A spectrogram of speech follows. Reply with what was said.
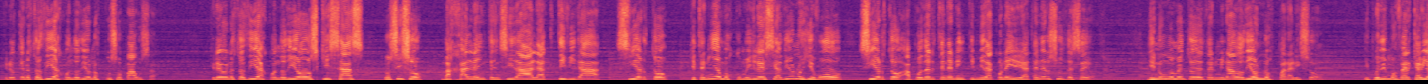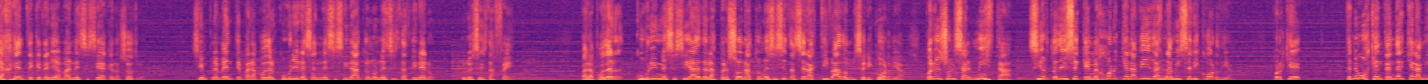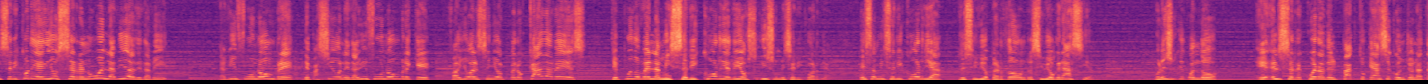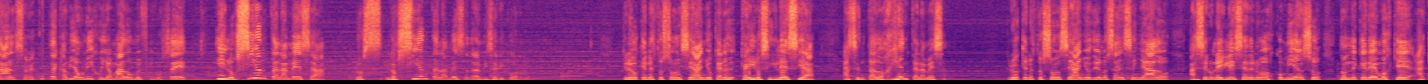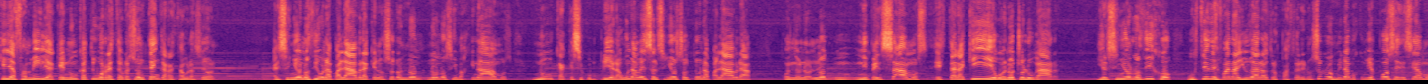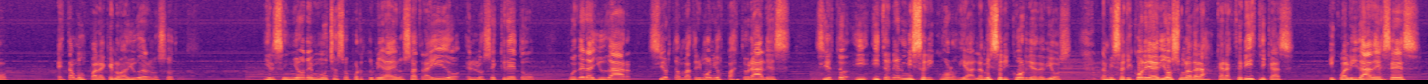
Creo que en estos días cuando Dios nos puso pausa, creo en estos días cuando Dios quizás nos hizo bajar la intensidad, la actividad, cierto, que teníamos como iglesia, Dios nos llevó, cierto, a poder tener intimidad con ella y a tener sus deseos. Y en un momento determinado Dios nos paralizó y pudimos ver que había gente que tenía más necesidad que nosotros. Simplemente para poder cubrir esa necesidad tú no necesitas dinero, tú necesitas fe. Para poder cubrir necesidades de las personas, tú necesitas ser activado en misericordia. Por eso el salmista, cierto, dice que mejor que la vida es la misericordia. Porque tenemos que entender que la misericordia de Dios se renovó en la vida de David. David fue un hombre de pasiones, David fue un hombre que falló al Señor, pero cada vez que pudo ver la misericordia de Dios, hizo misericordia. Esa misericordia recibió perdón, recibió gracia. Por eso es que cuando él se recuerda del pacto que hace con Jonatán, se recuerda que había un hijo llamado Mefibosé y lo sienta a la mesa, lo, sienta a la mesa de la misericordia. Creo que en estos 11 años Kairos Iglesia ha sentado gente a la mesa. Creo que en estos 11 años Dios nos ha enseñado a hacer una iglesia de nuevos comienzos donde queremos que aquella familia que nunca tuvo restauración tenga restauración. El Señor nos dio una palabra que nosotros no, no nos imaginábamos nunca que se cumpliera. Una vez el Señor soltó una palabra cuando no, ni pensábamos estar aquí o en otro lugar. Y el Señor nos dijo, ustedes van a ayudar a otros pastores. Nosotros nos miramos con mi esposa y decíamos, estamos para que nos ayuden a nosotros. Y el Señor en muchas oportunidades nos ha traído en lo secreto poder ayudar ciertos matrimonios pastorales, ¿cierto? Y, y, tener misericordia, la misericordia de Dios. La misericordia de Dios, una de las características y cualidades es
